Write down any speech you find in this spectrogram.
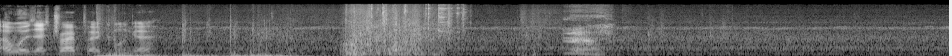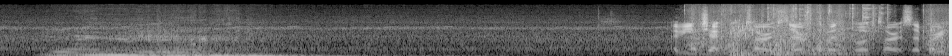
Oh, what is that? Try Pokemon Go. You what turrets they're what, turrets they're breaking?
